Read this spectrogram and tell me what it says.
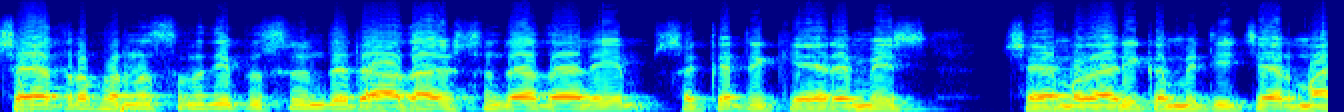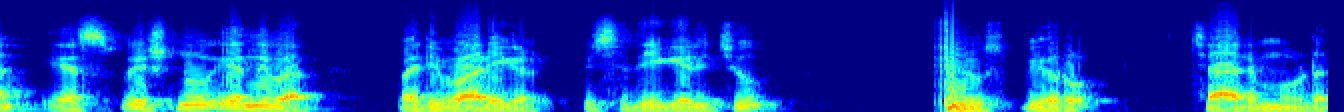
ക്ഷേത്ര ഭരണസമിതി president Radhakrishnan Radhalayam secretary K Ramesh ക്ഷേമകാര്യ കമ്മിറ്റി ചെയർമാൻ എസ് വിഷ്ണു എന്നിവർ പരിപാടികൾ വിശദീകരിച്ചു. News bureau Charumood.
